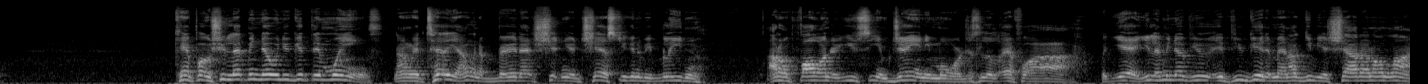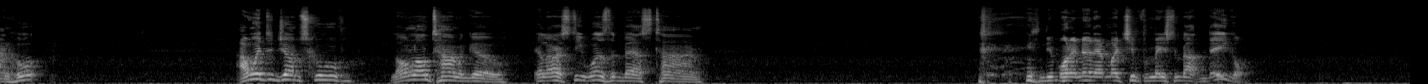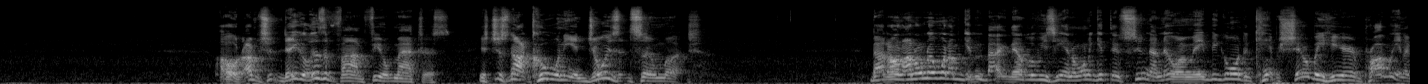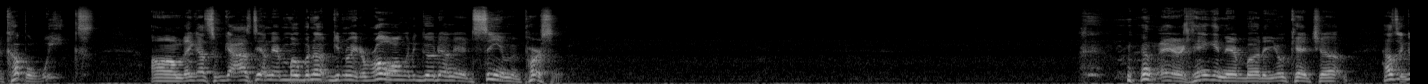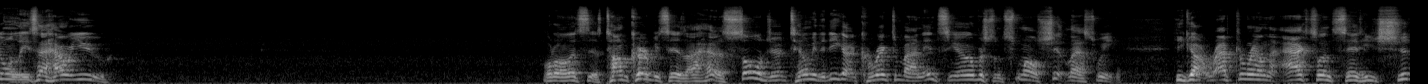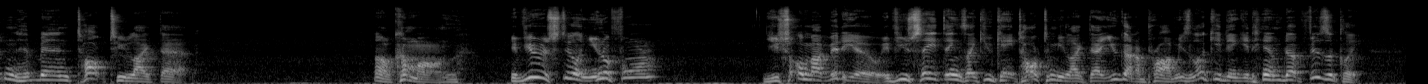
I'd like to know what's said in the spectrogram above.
Campos, you let me know when you get them wings. Now I'm going to tell you, I'm going to bury that shit in your chest. You're going to be bleeding. I don't fall under UCMJ anymore. Just a little FYI. But yeah, you let me know if you if you get it, man. I'll give you a shout out online. Hook. I went to jump school long, long time ago. LRSD was the best time. Didn't want to know that much information about Daigle. Oh, I'm sure Daigle is a fine field mattress. It's just not cool when he enjoys it so much. But on, I don't know when I'm getting back down to Louisiana. I want to get there soon. I know I may be going to Camp Shelby here probably in a couple weeks. Um, they got some guys down there mobbing up, getting ready to roll. I'm going to go down there and see them in person. Eric, hang in there, buddy. You'll catch up. How's it going, Lisa? How are you? Hold on, let's this. Tom Kirby says, I had a soldier tell me that he got corrected by an NCO over some small shit last week. He got wrapped around the axle and said he shouldn't have been talked to like that. Oh, come on. If you're still in uniform, you saw my video. If you say things like you can't talk to me like that, you got a problem. He's lucky he didn't get hemmed up physically.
